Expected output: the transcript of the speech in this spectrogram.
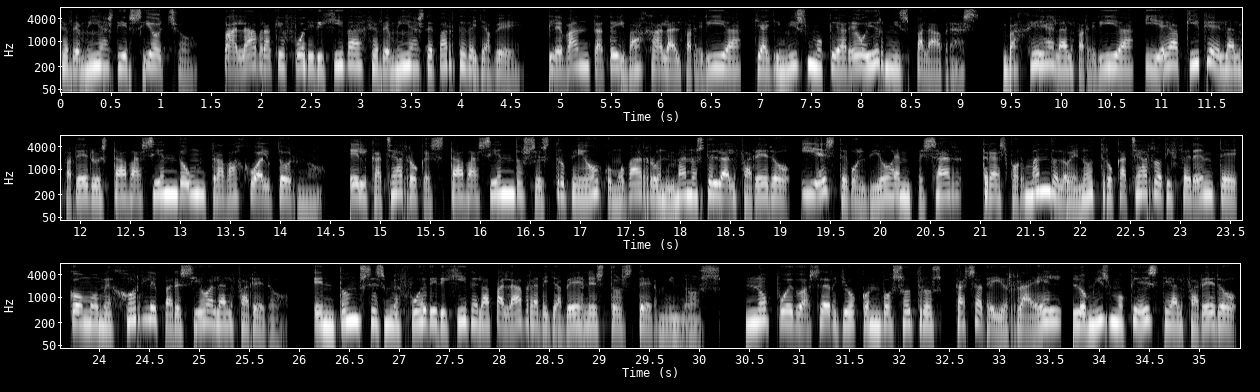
Jeremías 18. Palabra que fue dirigida a Jeremías de parte de Yahvé. Levántate y baja a la alfarería, que allí mismo te haré oír mis palabras. Bajé a la alfarería, y he aquí que el alfarero estaba haciendo un trabajo al torno. El cacharro que estaba haciendo se estropeó como barro en manos del alfarero, y éste volvió a empezar, transformándolo en otro cacharro diferente, como mejor le pareció al alfarero. Entonces me fue dirigida la palabra de Yahvé en estos términos. No puedo hacer yo con vosotros, casa de Israel, lo mismo que este alfarero.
